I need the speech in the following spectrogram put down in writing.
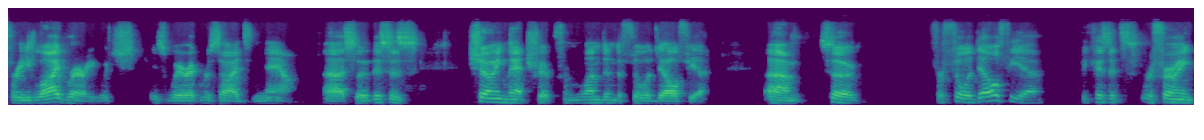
Free Library, which is where it resides now. Uh, so this is showing that trip from London to Philadelphia. Um, so for Philadelphia, because it's referring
